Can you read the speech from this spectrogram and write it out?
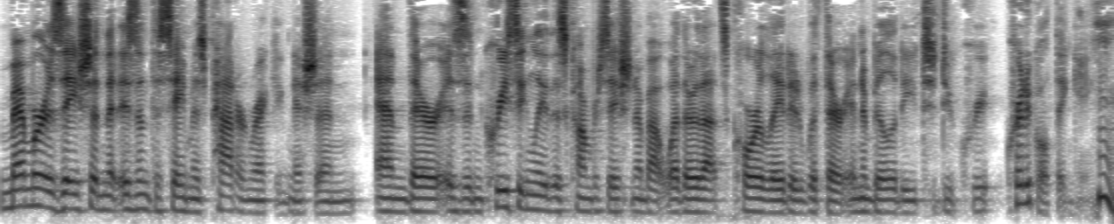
memorization that isn't the same as pattern recognition. And there is increasingly this conversation about whether that's correlated with their inability to do cri- critical thinking. Hmm.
